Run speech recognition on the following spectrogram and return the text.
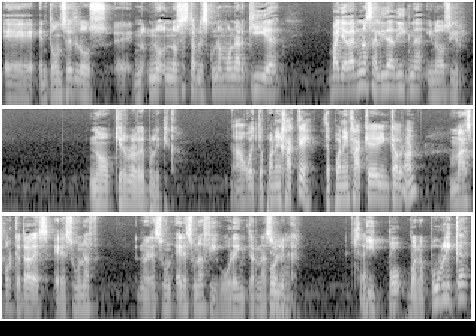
eh, entonces los eh, no, no- no se establezca una monarquía vaya a dar una salida digna y no decir no quiero hablar de política No, güey, te pone en jaque. Te pone en jaque bien cabrón. más porque otra vez eres una no eres un, eres una figura internacional. Pública. Sí. Y bueno, pública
